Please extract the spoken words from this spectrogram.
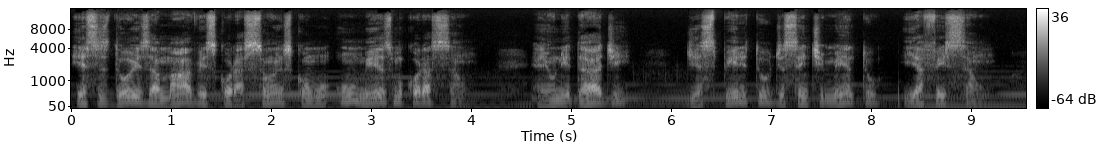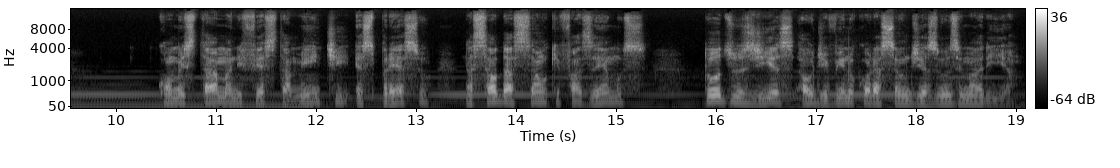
esses dois amáveis corações como um mesmo coração, em unidade de espírito, de sentimento e afeição, como está manifestamente expresso na saudação que fazemos todos os dias ao Divino Coração de Jesus e Maria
